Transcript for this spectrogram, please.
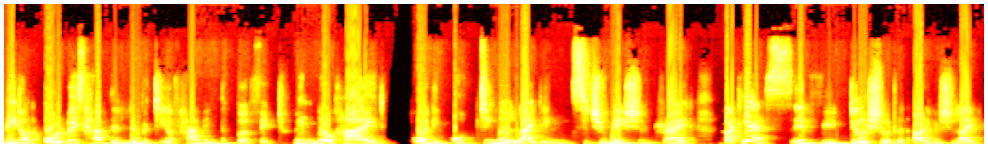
we don't always have the liberty of having the perfect window height or the optimal lighting situation, right? But yes, if we do shoot with artificial light,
